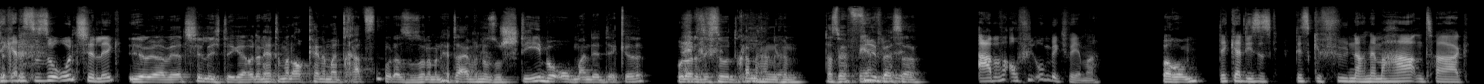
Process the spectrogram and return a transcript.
Digga, das ist so unchillig. Ja, ja wäre chillig, Digga. Und dann hätte man auch keine Matratzen oder so, sondern man hätte einfach nur so Stäbe oben an der Decke, wo Leute sich so dranhangen können. Das wäre viel viel- besser. Aber auch viel unbequemer. Warum? Digga, dieses das Gefühl nach einem harten Tag.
